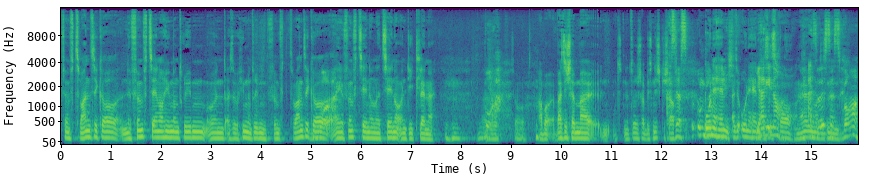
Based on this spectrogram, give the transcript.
520er, eine 15er Hümen drüben und also Hümen drüben 520er, Boah. eine 15er, eine 10er und die Klemme. Boah. So. Aber was ich ja mal, natürlich habe ich es nicht geschafft. Also das ist unglaublich. ohne Hemd, also ohne Hemd, Ja, das genau. ist raw, ne, wie ja, so man das ist es. Raw.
